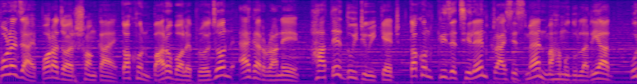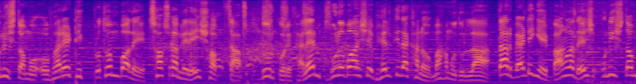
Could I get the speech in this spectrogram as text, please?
পড়ে যায় পরাজয়ের সংখ্যায় তখন বারো বলে প্রয়োজন এগারো রানে। হাতে দুইটি উইকেট। তখন ক্রিজে ছিলেন ক্রাইসিস ম্যান মাহমুদুল্লাহ রিয়াদ উনিশতম ওভারে ঠিক প্রথম বলে ছক্কা মেরেই সব চাপ দূর করে ফেলেন বুড়ো বয়সে ভেলকি দেখানো মাহমুদুল্লাহ। তার ব্যাটিংয়ে বাংলাদেশ উনিশতম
